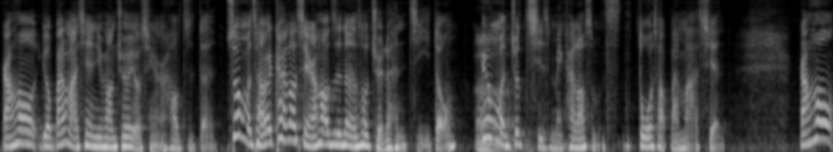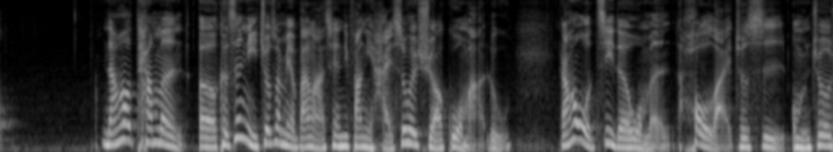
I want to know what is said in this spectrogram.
然后有斑马线的地方就会有行人号志灯，所以我们才会看到行人号志灯的时候觉得很激动，因为我们就其实没看到什么多少斑马线。然后，然后他们呃，可是你就算没有斑马线的地方，你还是会需要过马路。然后我记得我们后来就是，我们就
